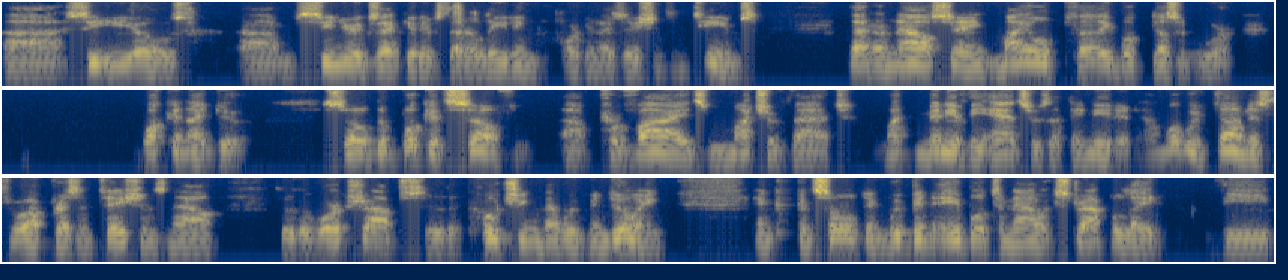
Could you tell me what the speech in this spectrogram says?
uh, CEOs, um, senior executives that are leading organizations and teams that are now saying, "My old playbook doesn't work. What can I do?" So the book itself uh, provides much of that, many of the answers that they needed. And what we've done is through our presentations now, through the workshops, through the coaching that we've been doing, and consulting, we've been able to now extrapolate the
